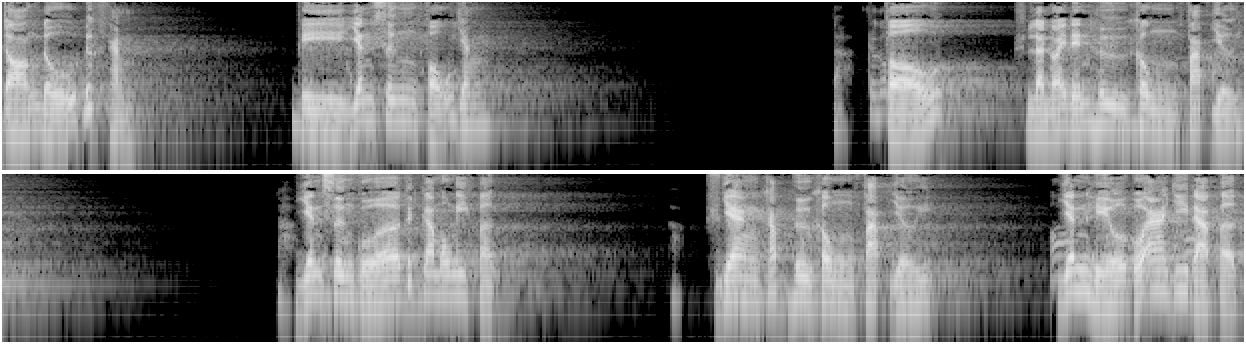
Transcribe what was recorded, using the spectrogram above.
Trọn đủ đức hành. Thì danh xưng phổ văn. Phổ là nói đến hư không pháp giới. Danh xưng của Thích Ca Mâu Ni Phật Giang khắp hư không Pháp giới. Danh hiệu của A-di-đà Phật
